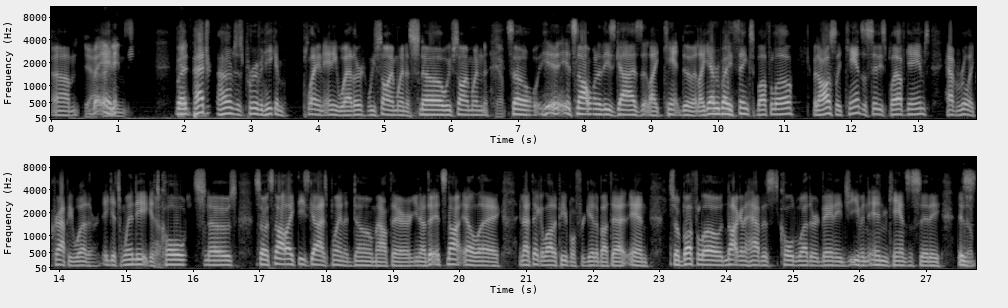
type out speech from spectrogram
Um, yeah. but, I mean, but Patrick Mahomes has proven he can play in any weather. We saw him win a snow. We've saw him win. Yep. So he, it's not one of these guys that like can't do it. Like everybody thinks Buffalo, but honestly, Kansas City's playoff games have really crappy weather. It gets windy, it gets Yeah. cold, it snows. So it's not like these guys playing a dome out there. You know, it's not L.A. And I think a lot of people forget about that. And so Buffalo is not going to have this cold weather advantage even in Kansas City. Is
